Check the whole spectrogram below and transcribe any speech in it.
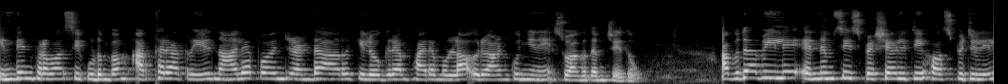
ഇന്ത്യൻ പ്രവാസി കുടുംബം അർദ്ധരാത്രിയിൽ നാല് പോയിന്റ് രണ്ട് ആറ് കിലോഗ്രാം ഭാരമുള്ള ഒരു ആൺകുഞ്ഞിനെ സ്വാഗതം ചെയ്തു. അബുദാബിയിലെ എൻ എം സി സ്പെഷ്യാലിറ്റി ഹോസ്പിറ്റലിൽ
